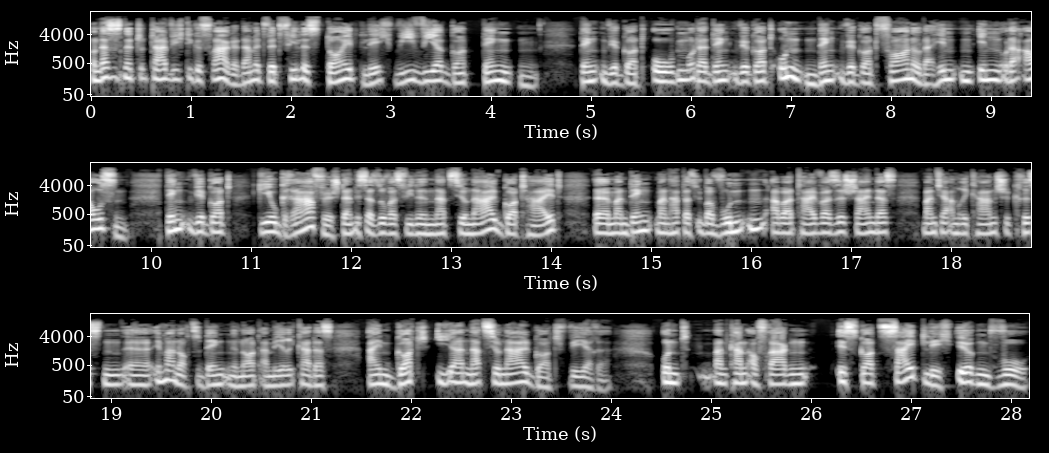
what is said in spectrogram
Und das ist eine total wichtige Frage. Damit wird vieles deutlich, wie wir Gott denken. Denken wir Gott oben oder denken wir Gott unten? Denken wir Gott vorne oder hinten, innen oder außen? Denken wir Gott geografisch? Dann ist er sowas wie eine Nationalgottheit. Äh, man denkt, man hat das überwunden, aber teilweise scheinen das manche amerikanische Christen äh, immer noch zu denken in Nordamerika, dass ein Gott ihr Nationalgott wäre. Und man kann auch fragen, ist Gott zeitlich irgendwo?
